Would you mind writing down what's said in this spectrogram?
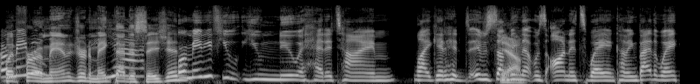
Or but for a manager to make that decision, or maybe if you you knew ahead of time, like it had, it was something Yeah. that was on its way and coming. By the way,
